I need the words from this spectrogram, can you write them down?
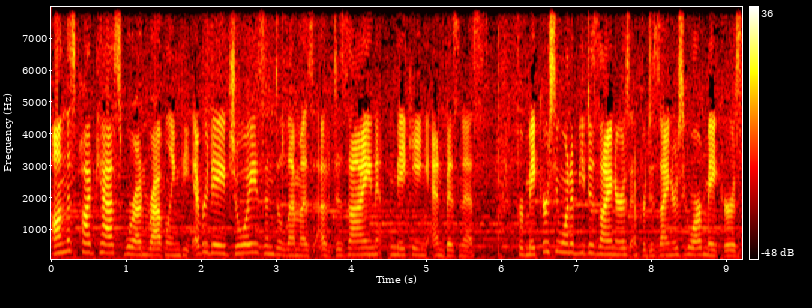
On this podcast, we're unraveling the everyday joys and dilemmas of design, making, and business. For makers who want to be designers and for designers who are makers,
